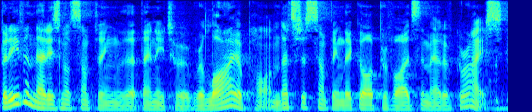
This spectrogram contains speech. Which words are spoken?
But even that is not something that they need to rely upon. That's just something that God provides them out of grace.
